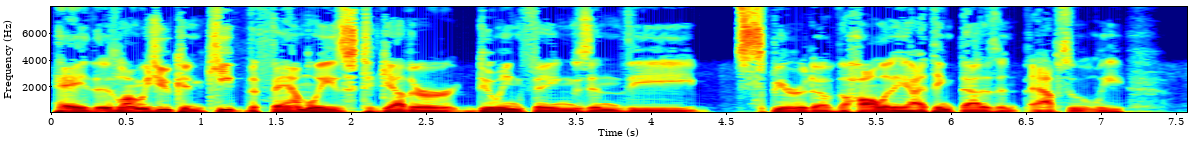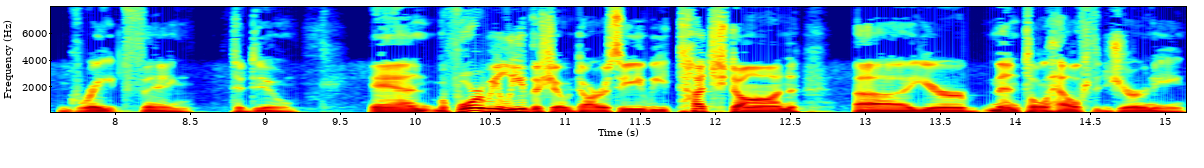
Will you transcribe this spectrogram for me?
Hey, as long as you can keep the families together doing things in the spirit of the holiday, I think that is an absolutely great thing to do. And before we leave the show, Darcie, we touched on uh, your mental health journey.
